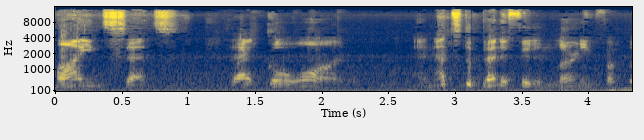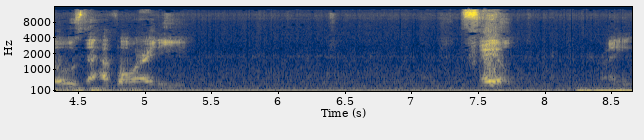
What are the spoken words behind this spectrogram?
mindsets that go on. And that's the benefit in learning from those that have already failed, right?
